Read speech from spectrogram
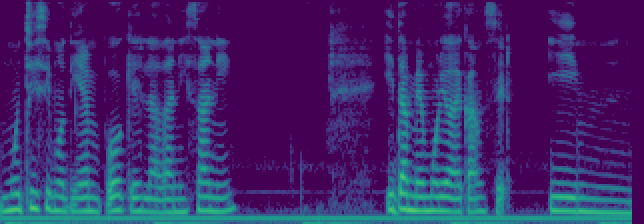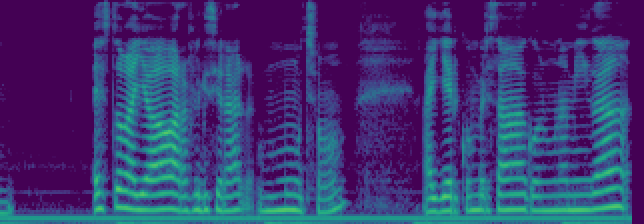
muchísimo tiempo, que es la Dani Sani. Y también murió de cáncer. Y mm, esto me ha llevado a reflexionar mucho. Ayer conversaba con una amiga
